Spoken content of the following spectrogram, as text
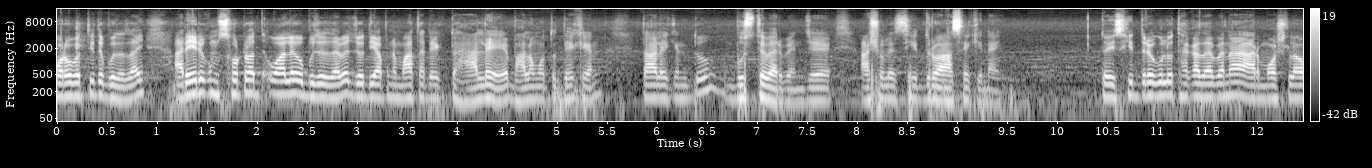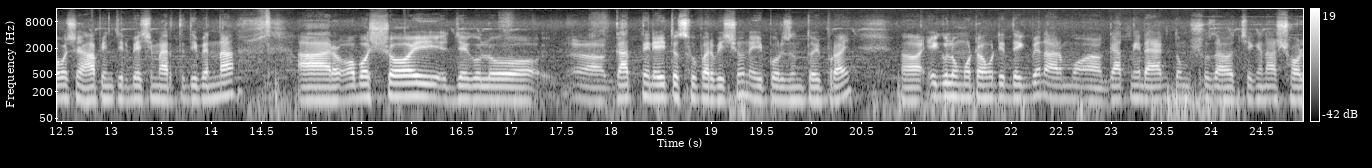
পরবর্তীতে বোঝা যায়। আর এরকম ছোট ওয়ালেও বোঝা যাবে, যদি আপনি মাথাটা একটু হালে ভালো মতো দেখেন, তাহলে কিন্তু বুঝতে পারবেন যে আসলে ছিদ্র আছে কি নাই। তো এই ছিদ্রগুলো থাকা যাবে না আর মশলা অবশ্যই হাফ ইঞ্চির বেশি মারতে দিবেন না। আর অবশ্যই যেগুলো আহ, গাঁথনির এই তো সুপারভিশন এই পর্যন্তই প্রায়। এগুলো মোটামুটি দেখবেন আর গাঁথনিটা একদম সোজা হচ্ছে কিনা সল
